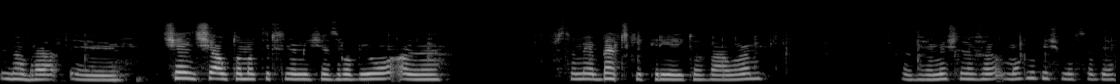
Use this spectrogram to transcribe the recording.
Dobra, yy, cięcie automatyczne mi się zrobiło, ale w sumie beczki creatowałem. Także myślę, że moglibyśmy sobie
